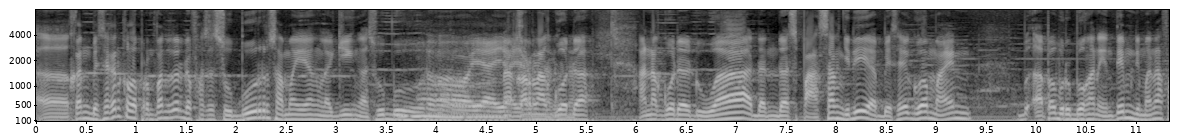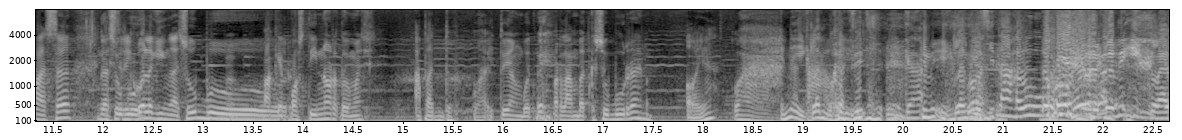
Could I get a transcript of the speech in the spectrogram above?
eh, Kan biasanya kan kalau perempuan itu ada fase subur Sama yang lagi nggak subur. Oh, iya, iya, Nah iya, karena benar, gue udah Anak gue udah dua Dan udah sepasang Jadi ya biasanya gue main apa berhubungan intim di mana fase Nggak istri gue lagi nggak subur. Pakai postinor tuh mas. apa tuh? Wah itu yang buat memperlambat kesuburan. Oh ya? Wah, Ini iklan bukan sih? Enggak. Ini iklan Gua bukan? kasih tahu. Oh, kira-kira ini iklan.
